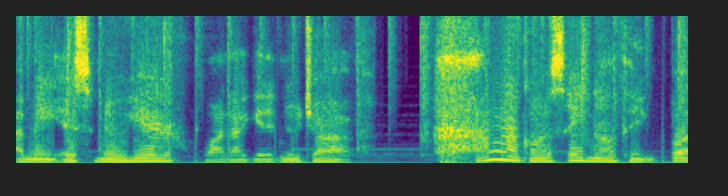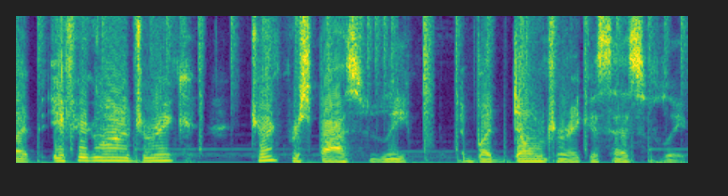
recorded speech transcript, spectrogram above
I mean, it's a new year, why not get a new job? I'm not gonna say nothing, but if you're gonna drink, drink responsibly, but don't drink excessively.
